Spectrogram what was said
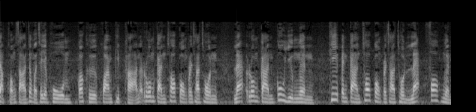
จับของศาลจังหวัดชัยภูมิ ก็คือความผิดฐานร่วมกันช่อกงประชาชน และร่วมกันกู้ยืมเงิน ที่เป็นการช่อกงประชาชนและฟอกเงิน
